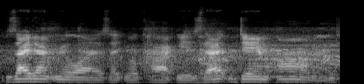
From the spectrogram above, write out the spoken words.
Because they don't realise that your car is that damn armoured.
